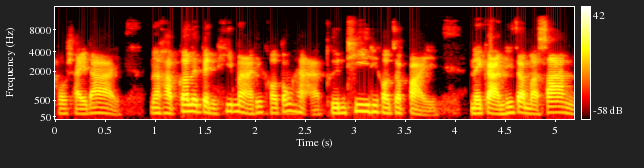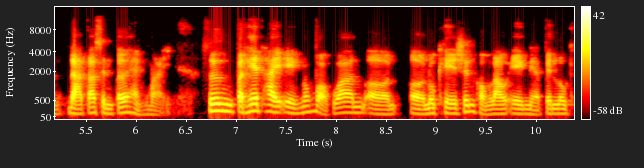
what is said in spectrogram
เขาใช้ได้นะครับก็เลยเป็นที่มาที่เขาต้องหาพื้นที่ที่เขาจะไป ในการที่จะมาสร้าง Data Center แห่งใหม่ ซึ่งประเทศไทยเองต้องบอกว่าเอ่อเอ่อโลเคชันของเราเองเนี่ยเป็นโลเค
